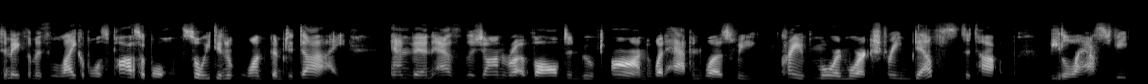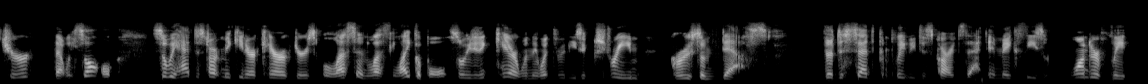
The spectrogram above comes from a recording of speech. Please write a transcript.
to make them as likable as possible, so we didn't want them to die. And then as the genre evolved and moved on, what happened was we craved more and more extreme deaths to top the last feature that we saw. So we had to start making our characters less and less likable, so we didn't care when they went through these extreme, gruesome deaths. The Descent completely discards that. It makes these wonderfully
